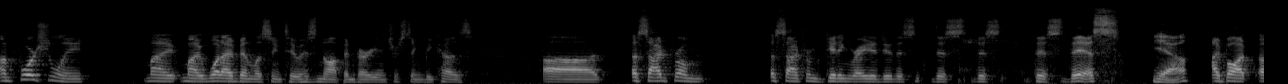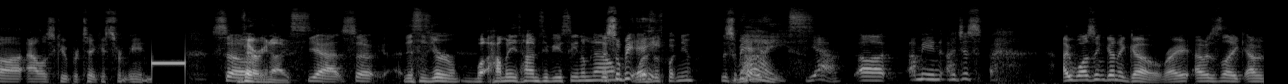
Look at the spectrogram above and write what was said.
unfortunately, my my what I've been listening to has not been very interesting because, uh, aside from aside from getting ready to do this this this this this, Yeah, I bought uh, Alice Cooper tickets for me and so very nice. Yeah, so This is your. What, how many times have you seen them now? This will be Where's eight. this putting you? this will be eight. nice. Yeah. Uh, I mean, I just, I wasn't gonna go. Right. I was like, I,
